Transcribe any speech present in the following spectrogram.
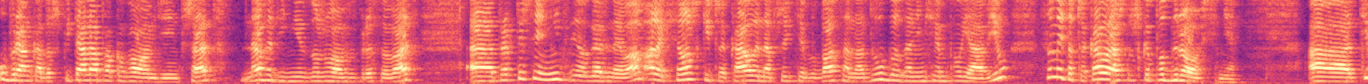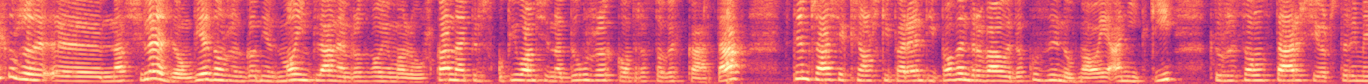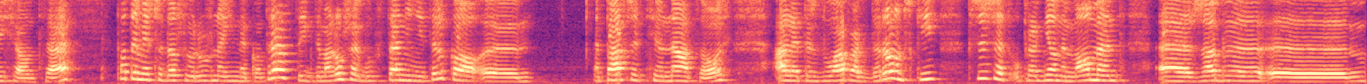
Ubranka do szpitala pakowałam dzień przed, nawet ich nie zdążyłam wyprasować. E, praktycznie nic nie ogarnęłam, ale książki czekały na przyjście Bobasa na długo, zanim się pojawił. W sumie to czekały aż troszkę podrośnie. A ci, którzy y, nas śledzą, wiedzą, że zgodnie z moim planem rozwoju maluszka, najpierw skupiłam się na dużych, kontrastowych kartach. W tym czasie książki Parenti powędrowały do kuzynów małej Anitki, którzy są starsi o 4 miesiące. Potem jeszcze doszły różne inne kontrasty i gdy maluszek był w stanie nie tylko... Y, patrzeć się na coś, ale też złapać do rączki, przyszedł upragniony moment, e, żeby e,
